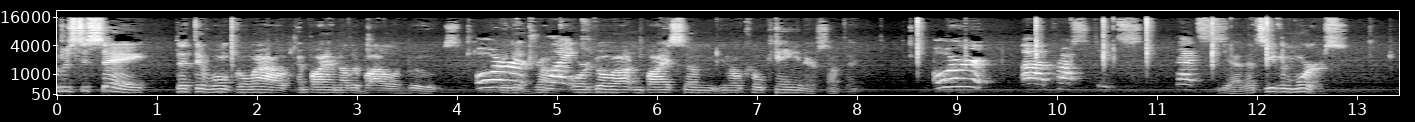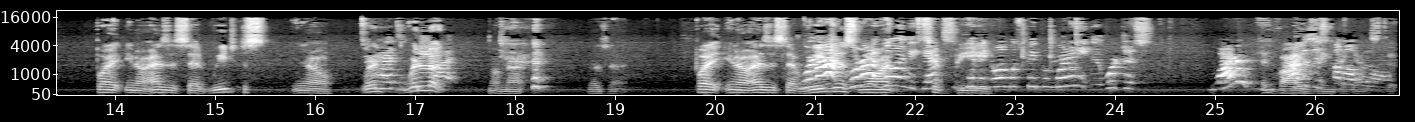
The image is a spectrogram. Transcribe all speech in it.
Who's to say that they won't go out and buy another bottle of booze or get drunk, like or go out and buy some, you know, cocaine or something? or uh, prostitutes. That's Yeah, that's even worse. But you know, as I said, we just, you know, your we're we're look. No, I'm not. That's not. But you know, as I said, We're we not, just we're not want going to against be giving homeless people money. We're just why are how did this advising come up at against all? it.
